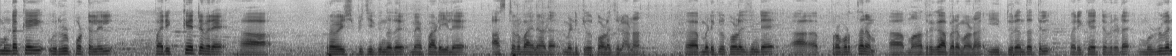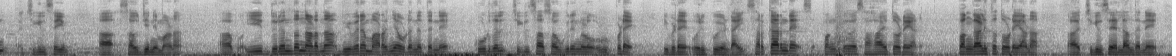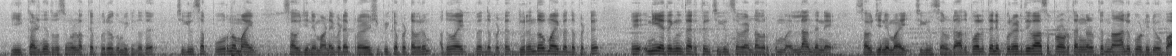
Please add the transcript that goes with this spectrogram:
മുണ്ടക്കൈ ഉരുൾപൊട്ടലിൽ പരിക്കേറ്റവരെ പ്രവേശിപ്പിച്ചിരിക്കുന്നത് മേപ്പാടിയിലെ ആസ്റ്റർ വയനാട് മെഡിക്കൽ കോളേജിലാണ്. മെഡിക്കൽ കോളേജിന്റെ പ്രവർത്തനം മാതൃകാപരമാണ്. ഈ ദുരന്തത്തിൽ പരിക്കേറ്റവരുടെ മുഴുവൻ ചികിത്സയും സൗജന്യമാണ്. ഈ ദുരന്തം നടന്ന വിവരം അറിഞ്ഞ ഉടനെ തന്നെ കൂടുതൽ ചികിത്സാ സൗകര്യങ്ങൾ ഉൾപ്പെടെ ഇവിടെ ഒരുക്കുകയുണ്ടായി. സർക്കാരിന്റെ പങ്ക് സഹായത്തോടെയാണ് പങ്കാളിത്തത്തോടെയാണ് ചികിത്സയെല്ലാം തന്നെ ഈ കഴിഞ്ഞ ദിവസങ്ങളിലൊക്കെ പുരോഗമിക്കുന്നത്. ചികിത്സ പൂർണമായും സൗജന്യമാണ്. ഇവിടെ പ്രവേശിപ്പിക്കപ്പെട്ടവരും അതുമായി ബന്ധപ്പെട്ട് ദുരന്തവുമായി ബന്ധപ്പെട്ട് ഇനി ഏതെങ്കിലും തരത്തിൽ ചികിത്സ വേണ്ടവർക്കും എല്ലാം തന്നെ സൗജന്യമായി ചികിത്സ ഉണ്ട് അതുപോലെ തന്നെ പുനരധിവാസ പ്രവർത്തനങ്ങൾക്ക് നാല് കോടി രൂപ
